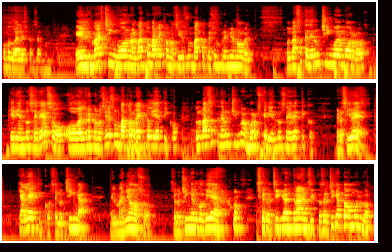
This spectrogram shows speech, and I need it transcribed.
¿cómo duele este tercer mundo? El más chingón o el vato más reconocido es un vato que es un premio Nobel, pues vas a tener un chingo de morros queriendo ser eso. O el reconocido es un vato recto y ético, entonces vas a tener un chingo de morros queriendo ser éticos. Pero si ves que al ético se lo chinga el mañoso, se lo chinga el gobierno, se lo chinga el tránsito, se lo chinga todo el mundo,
